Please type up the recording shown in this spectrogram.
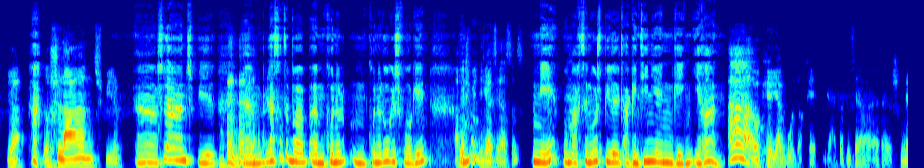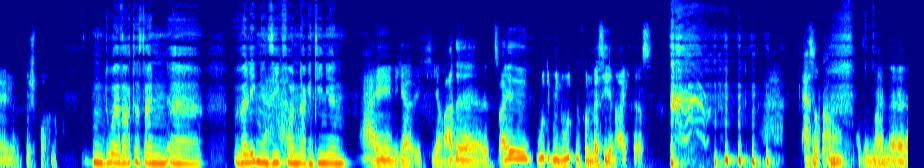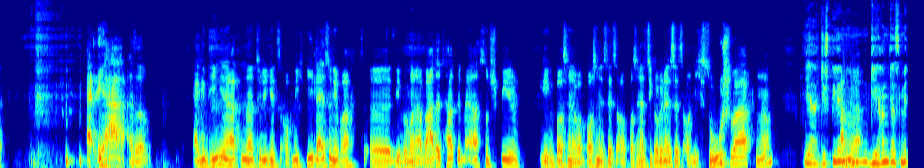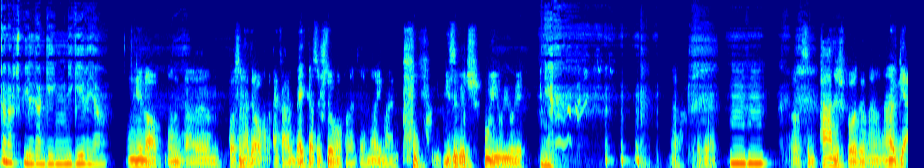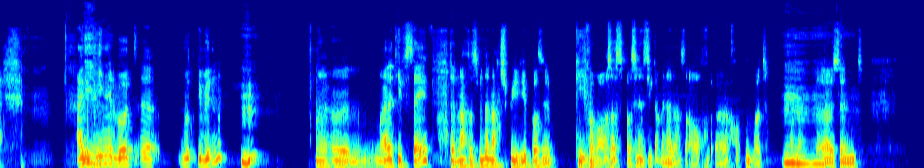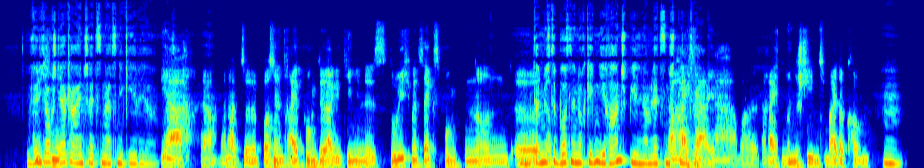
Ja, ha. das Schlanspiel. Ja, Schlanspiel. ähm, lass uns aber ähm, chrono chronologisch vorgehen. Ach, um, spielt nicht als erstes? Nee, um 18 Uhr spielt Argentinien gegen Iran. Ah, okay, ja gut, okay. Ja, das ist ja äh, schnell besprochen. Du erwartest einen äh, überlegenen Sieg von Argentinien. Nein, ich, ich erwarte zwei gute Minuten von Messi, dann reicht das. also komm, also ich meine, äh, äh, ja, also Argentinien hat natürlich jetzt auch nicht die Leistung gebracht, äh, die man erwartet hat im ersten Spiel gegen Bosnien, aber Bosnien ist jetzt auch, Bosnien-Herzegowina ist jetzt auch nicht so schwach, ne? Ja, die spielen, haben ja, die haben das Mitternachtsspiel dann gegen Nigeria. Genau. Und ähm, Bosnien hat ja auch einfach einen Weltklasse-Stürmer von drin. Ne? Ich meine, Ibisevic, hui, hui, hui. Ja. ja, ja mhm. auch sympathisch wurde. Okay. Argentinien nee. wird, äh, wird gewinnen. Mhm. Äh, ähm, relativ safe. Danach das Mitternachtsspiel hier Bosnien, gehe ich mal aus, dass Bosnien-Herzegowina das auch äh, rocken wird. Mhm. Und, äh, sind würde ich auch stärker einschätzen als Nigeria. Ja, ja. Man hat äh, Bosnien drei Punkte, Argentinien ist durch mit sechs Punkten und äh, dann müsste Bosnien noch gegen Iran spielen am letzten da. Reicht ja, ja, aber da reicht ein Unentschieden zum Weiterkommen. Hm.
